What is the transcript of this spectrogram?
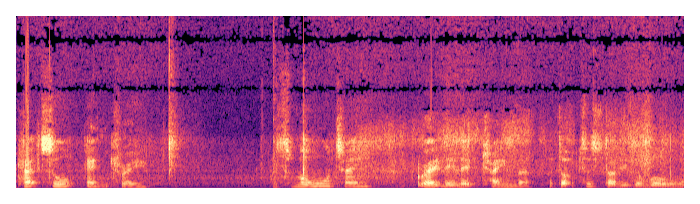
Capsule entry. A small brightly lit chamber. The doctor studies the wall,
